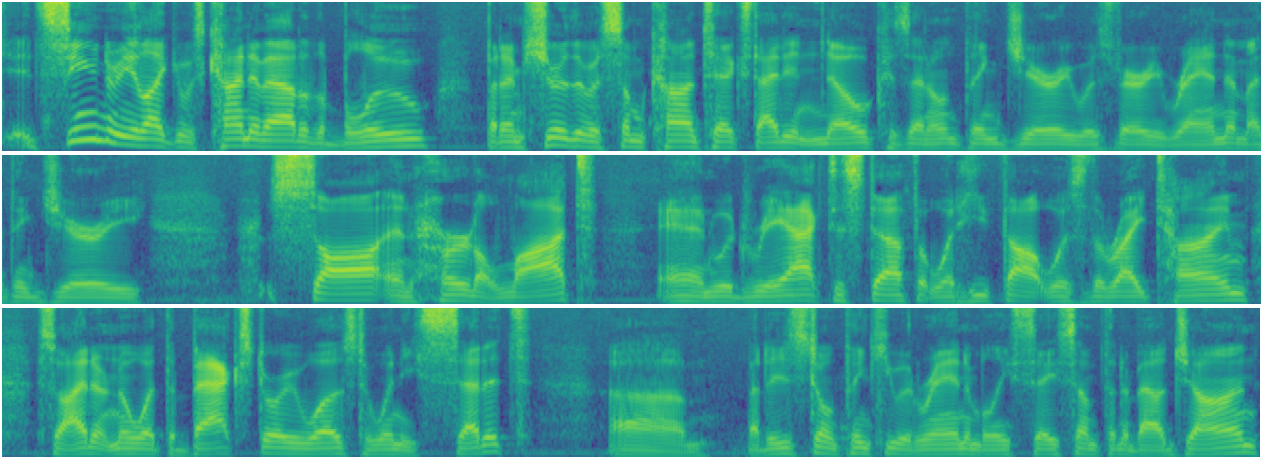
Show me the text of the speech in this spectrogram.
It seemed to me like it was kind of out of the blue, but I'm sure there was some context I didn't know because I don't think Jerry was very random. I think Jerry saw and heard a lot and would react to stuff at what he thought was the right time. So I don't know what the backstory was to when he said it. Um, but I just don't think he would randomly say something about John.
